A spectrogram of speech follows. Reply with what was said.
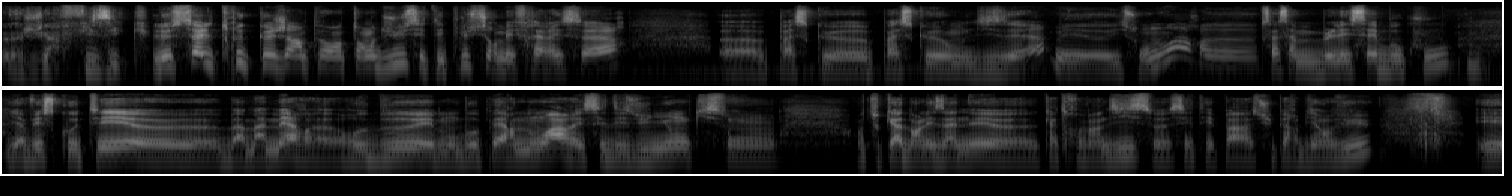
euh, je veux dire, physique. Le seul truc que j'ai un peu entendu, c'était plus sur mes frères et sœurs. Euh, parce que parce qu'on me disait ah mais euh, ils sont noirs euh. ça ça me blessait beaucoup Mm. il y avait ce côté bah, ma mère rebeu et mon beau-père noir et c'est des unions qui sont en tout cas dans les années euh, 90 euh, c'était pas super bien vu et,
